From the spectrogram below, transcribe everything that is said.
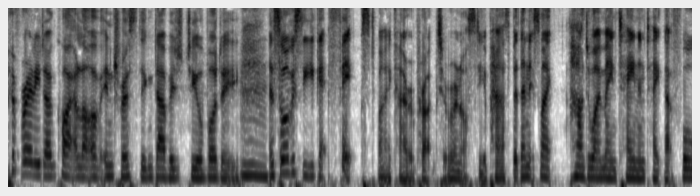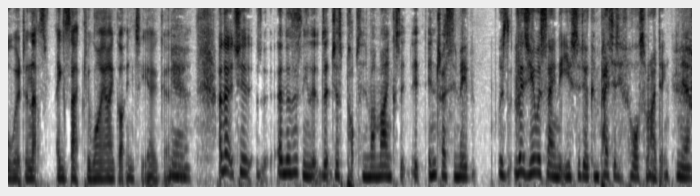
have really done quite a lot of interesting damage to your body. Mm. And so obviously you get fixed by a chiropractor or an osteopath but then it's like how do i maintain and take that forward and that's exactly why i got into yoga Yeah. And actually, another thing that, that just popped into my mind because it, it interested me was Liz, you were saying that you used to do competitive horse riding. Yeah.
